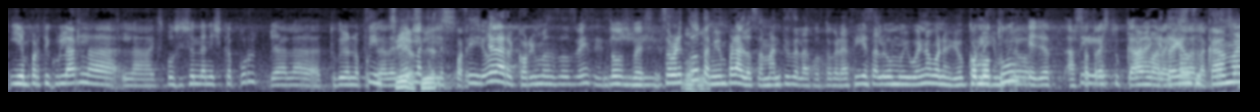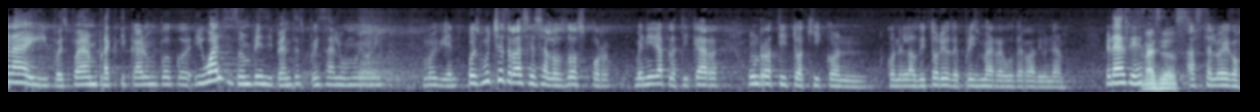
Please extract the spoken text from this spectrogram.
Y en particular la, la exposición de Anish Kapoor, ¿ya la tuvieron la oportunidad Sí, de verla? ¿Qué es. les Sí, pareció? ya la recorrimos dos veces. Dos veces. Sobre Dos todo veces. también para los amantes de la fotografía es algo muy bueno. Bueno, yo por Como tú, ejemplo, que ya hasta sí, traes tu cámara que traigan toda su la cosa. cámara y pues puedan practicar un poco. Igual si son principiantes, pues algo muy bonito. Muy bien, pues muchas gracias a los dos por venir a platicar un ratito aquí con, con el auditorio de Prisma RU de Radio UNAM. Gracias. Gracias. Hasta luego.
